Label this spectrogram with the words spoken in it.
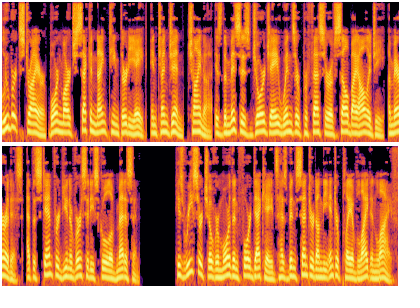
Lubert Stryer born March 2, 1938, in Tianjin, China is the Mrs. George A. Winzer Professor of Cell Biology, Emeritus, at the Stanford University School of Medicine. His research over more than four decades has been centered on the interplay of light and life.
